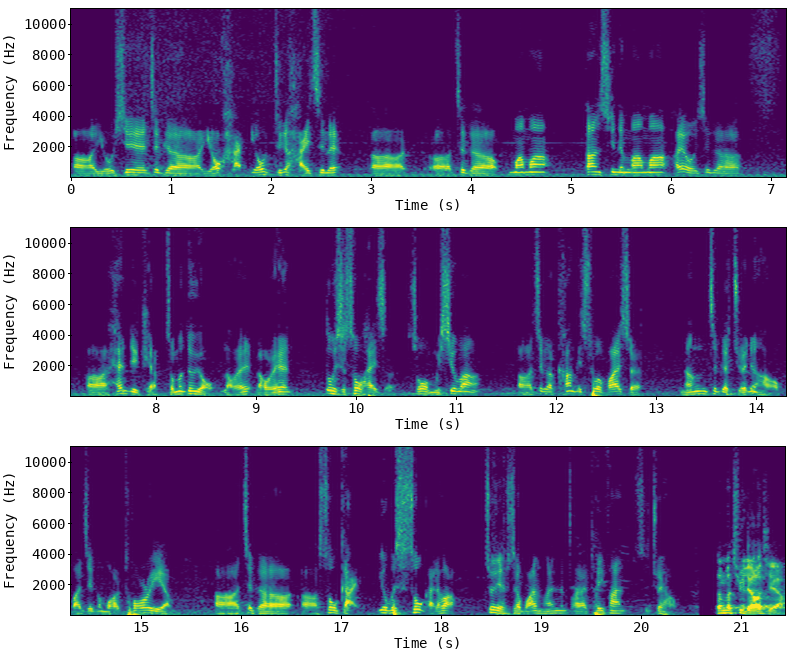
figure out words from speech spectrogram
呃有些这个有孩有几个孩子的呃呃这个妈妈担心的妈妈，还有这个呃 handicap 什么都有，老人老人都是受害者。所以我们希望啊这个 county supervisor 能这个决定好，把这个 moratorium 啊这个呃修改，又不是修改的话。最好是完全把它推翻是最好。那么据了解啊，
